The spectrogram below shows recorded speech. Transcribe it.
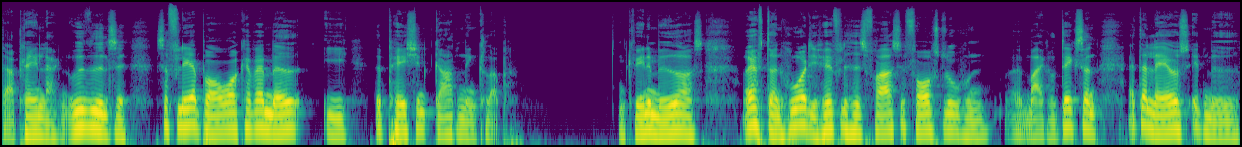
Der er planlagt en udvidelse, så flere borgere kan være med i The Patient Gardening Club. En kvinde møder os, og efter en hurtig høflighedsfrase foreslog hun øh, Michael Dixon, at der laves et møde.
